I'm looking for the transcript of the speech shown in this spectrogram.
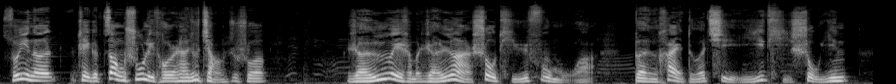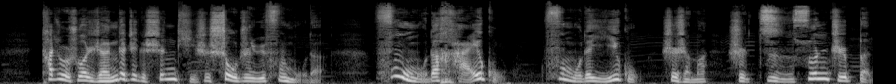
所以呢，这个藏书里头人家就讲，就说。人为什么人啊受体于父母啊？本害得气，遗体受阴。他就是说，人的这个身体是受制于父母的，父母的骸骨、父母的遗骨是什么？是子孙之本。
